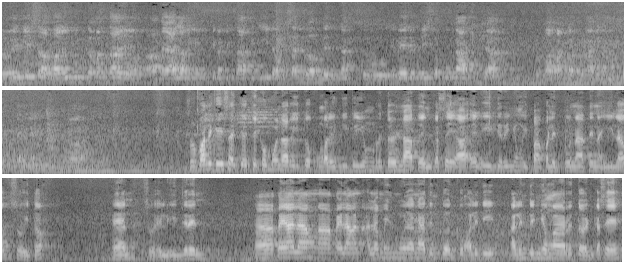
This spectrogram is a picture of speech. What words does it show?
So in case uh, bali good naman tayo, ah, kaya lang yung kinapit natin ilaw is grounded na. So i-replace na po natin siya. So po natin ang sa internet. So balik kayo sa check ko muna rito kung alin dito yung return natin kasi ah, LED rin yung ipapalit po natin na ilaw. So ito. Ayan, so LED rin. Ah, kaya lang ah, kailangan alamin muna natin doon kung alin, alin din yung ah, return kasi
